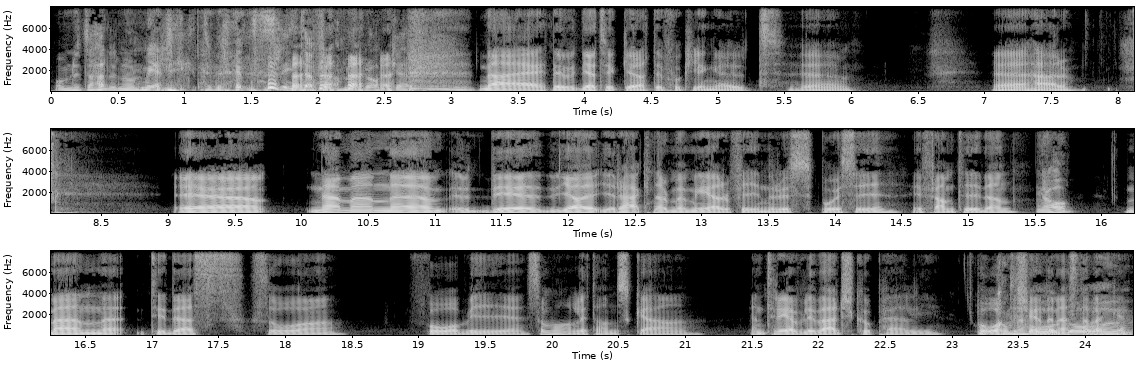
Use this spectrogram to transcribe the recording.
Om du inte hade någon mer dikt du ville slita fram med rockar. Nej, det, jag tycker att det får klinga ut eh, eh, här. Eh, nej men, eh, det, jag räknar med mer fin rysk poesi i framtiden. Ja, Men till dess så får vi som vanligt önska en trevlig världscuphelg på kom återseende ihåg nästa och vecka.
